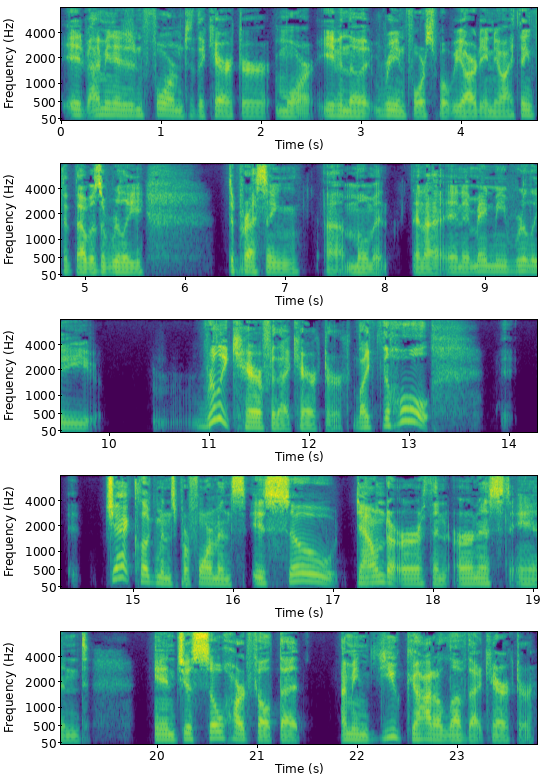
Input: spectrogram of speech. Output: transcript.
it. I mean, it informed the character more, even though it reinforced what we already knew. I think that that was a really depressing uh, moment, and I and it made me really really care for that character. Like the whole Jack Klugman's performance is so down to earth and earnest and and just so heartfelt that I mean, you gotta love that character.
